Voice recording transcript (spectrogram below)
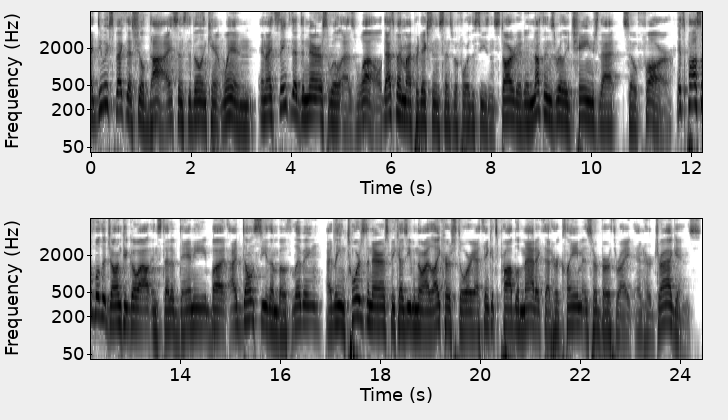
I do expect that she'll die since the villain can't win, and I think that Daenerys will as well. That's been my prediction since before the season started, and nothing's really changed that so far. It's possible that Jon could go out instead of Dany, but I don't see them both living. I lean towards Daenerys because even though I like her story, I think it's problematic that her claim is her birthright and her dragons.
